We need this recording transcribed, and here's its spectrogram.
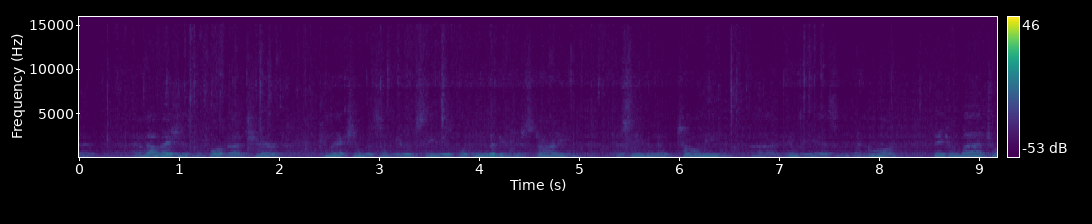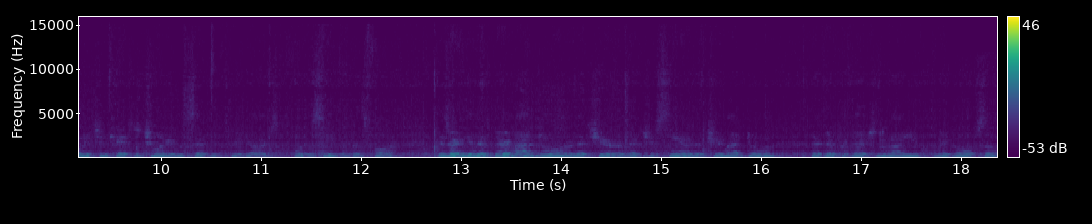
uh, I know I've asked you this before about your connection with some of your receivers, but when you look at your starting receivers of Toney, uh, MVS, and, and Moore, they combined 22 catches, 273 yards for the season thus far. Is there anything that they're not doing, or that you're, or that you're seeing, or that you're not doing, that their production value may go up some?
